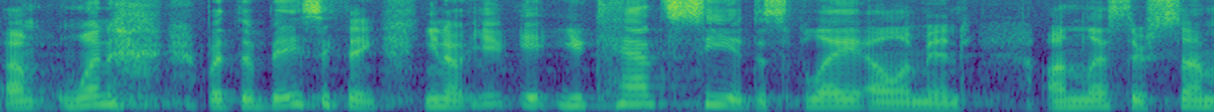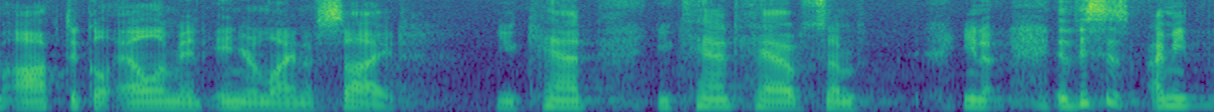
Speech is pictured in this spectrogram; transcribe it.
um, one, but the basic thing, you know, you, it, you can't see a display element unless there's some optical element in your line of sight. You can't, you can't have some, you know, this is, I mean,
